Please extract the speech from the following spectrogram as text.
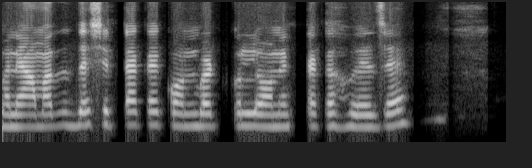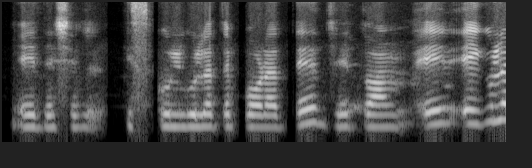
মানে আমাদের দেশের টাকায় কনভার্ট করলে অনেক টাকা হয়ে যায়। এই দেশের স্কুলগুলোতে পড়াতে, যেহেতু এই, এইগুলো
